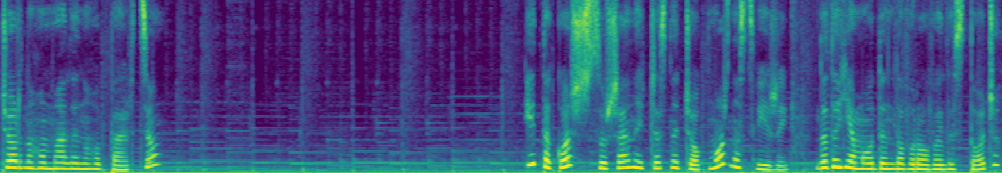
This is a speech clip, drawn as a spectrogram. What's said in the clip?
чорного меленого перцю і також сушений чесничок, можна свіжий. Додаємо один лавровий листочок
